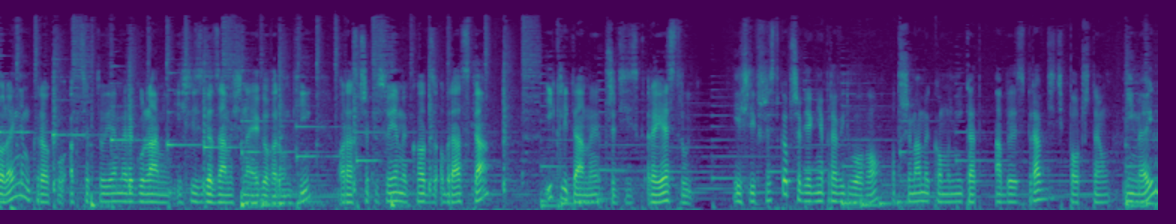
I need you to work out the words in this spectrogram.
Kolejnym kroku akceptujemy regulamin, jeśli zgadzamy się na jego warunki oraz przepisujemy kod z obrazka i klikamy przycisk Rejestruj. Jeśli wszystko przebiegnie prawidłowo, otrzymamy komunikat, aby sprawdzić pocztę e-mail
